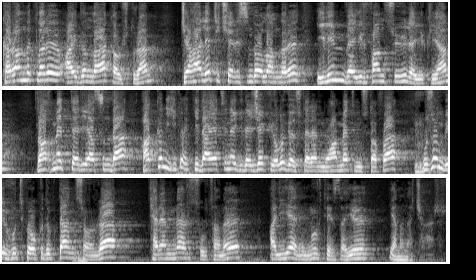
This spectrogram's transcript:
karanlıkları aydınlığa kavuşturan, cehalet içerisinde olanları ilim ve irfan suyuyla yıkayan, rahmet deryasında hakkın hidayetine gidecek yolu gösteren Muhammed Mustafa uzun bir hutbe okuduktan sonra Keremler Sultanı Aliye Murteza'yı yanına çağırır.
